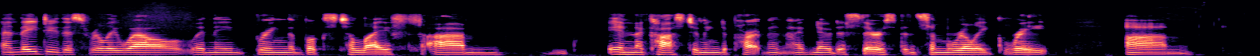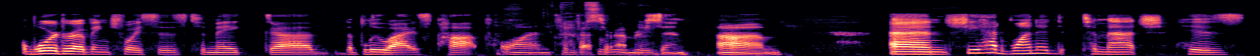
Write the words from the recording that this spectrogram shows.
And they do this really well when they bring the books to life. Um, in the costuming department, I've noticed there's been some really great um, wardrobing choices to make uh, the blue eyes pop on Professor Absolutely. Emerson. Um, and she had wanted to match his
